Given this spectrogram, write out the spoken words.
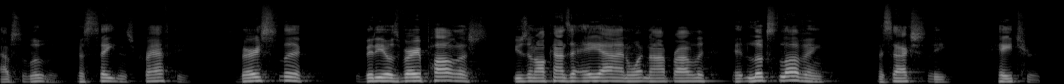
Absolutely, because Satan is crafty. It's very slick. The video is very polished, using all kinds of AI and whatnot, probably. It looks loving, but it's actually hatred.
